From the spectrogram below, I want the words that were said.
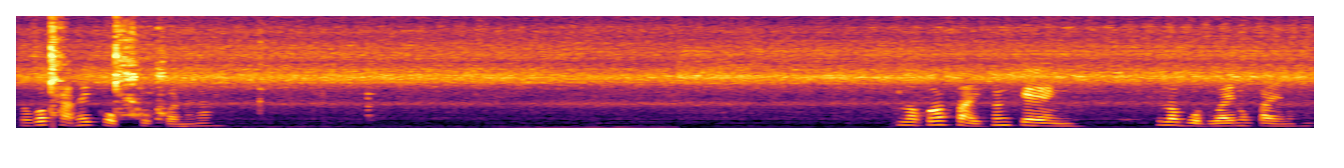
เราก็ผัดให้กบสุกก่อนนะคะเราก็ใส่เครื่องแกงที่เราบดไว้ลงไปนะคะ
